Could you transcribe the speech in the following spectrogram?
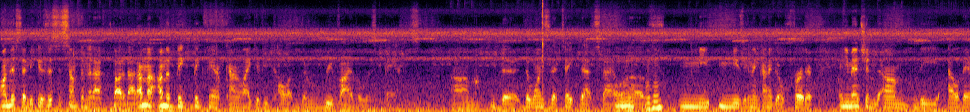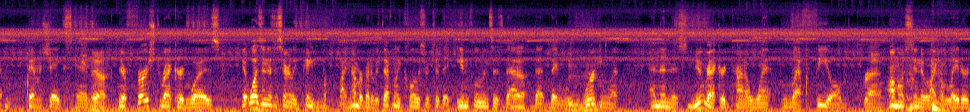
on this then because this is something that I've thought about. I'm a, I'm a big big fan of kind of like if you'd call it the revivalist bands, um, the the ones that take that style of mu- music and then kind of go further. And you mentioned um, the Alabama Alabama Shakes, and Yeah. their first record was it wasn't necessarily paint by number, but it was definitely closer to the influences that Yeah. that they were working with. And then this new record kind of went left field Right. almost into like a later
